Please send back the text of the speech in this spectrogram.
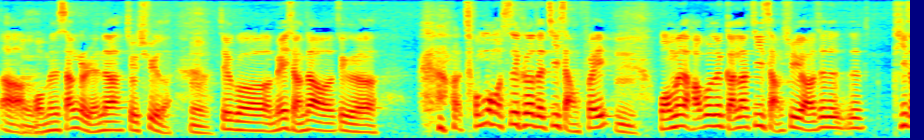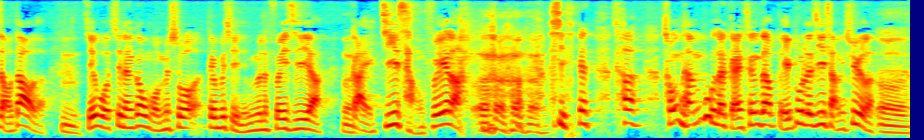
啊，嗯。我们三个人呢就去了。嗯。结果没想到这个 从莫斯科的机场飞，嗯，我们好不容易赶到机场去啊，这这这提早到了，嗯，结果竟然跟我们说，对不起，你们的飞机啊改机场飞了，今天他从南部的改成到北部的机场去了。嗯。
